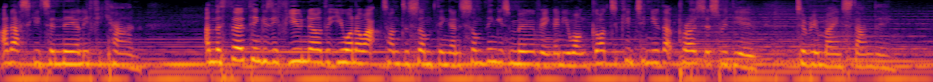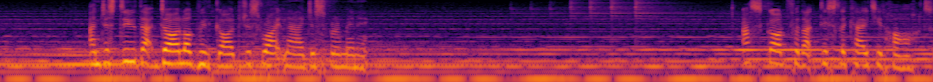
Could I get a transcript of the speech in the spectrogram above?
I'd ask you to kneel if you can. And the third thing is if you know that you want to act onto something and something is moving and you want God to continue that process with you, to remain standing. And just do that dialogue with God just right now, just for a minute. Ask God for that dislocated heart.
